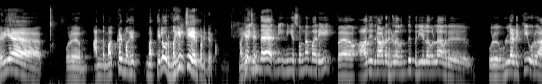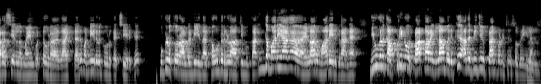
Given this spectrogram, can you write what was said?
பெரிய ஒரு அந்த மக்கள் மகி மத்தியில் ஒரு மகிழ்ச்சியை ஏற்படுத்தியிருக்கோம். மகிழ்ச்சி. இந்த நீ- நீங்க சொன்ன மாதிரி இப்ப ஆதி திராவிடர்களை வந்து பெரிய லெவல்ல அவரு ஒரு உள்ளடக்கி ஒரு அரசியல் மயம்பட்டு ஒரு இதாக்கிட்டாரு. வன்னியர்களுக்கு ஒரு கட்சி இருக்கு. முக்குளத்தூர் ஆல்ரெடி இத கவுண்டர்கள் அதிமுக இந்த மாதிரியாக எல்லாரும் மாறி இருக்கிறாங்க. இவங்களுக்கு அப்படின்னு ஒரு பிளாட்ஃபார்ம் இல்லாம இருக்கு. அதை பிஜேபி பிளான் பண்ணுச்சுன்னு.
